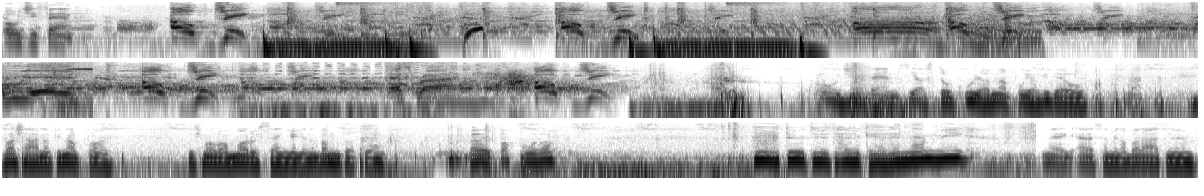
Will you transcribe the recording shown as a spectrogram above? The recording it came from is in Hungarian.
OG fam. OG. OG. Uh, OG. Ooh yeah. OG. That's right. OG. OG fam, sziasztok! Újabb nap, újabb videó. Vasárnapi nap van, és ma van Maros Szentgyörgyön a bemutatónk. Be vagy pakolva. Hát elő kell vennem még. Meg elveszem még a barátnőm,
